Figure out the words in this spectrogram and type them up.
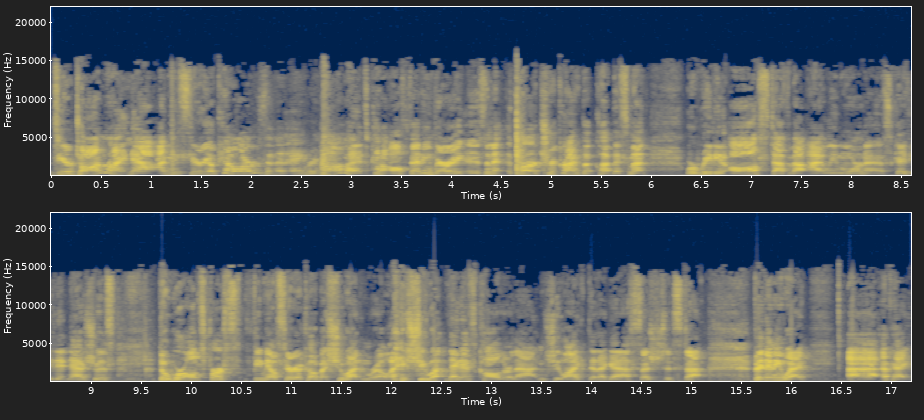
Dear Dawn right now. I mean, serial killers and then Angry Mama. It's kind of all fitting, very, isn't it? For our true crime book club this month, we're reading all stuff about Aileen Wuornos. Okay, if you didn't know, she was the world's first female serial killer, but she wasn't really. She was. They just called her that, and she liked it, I guess. So she stuck. But anyway. Uh, okay,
